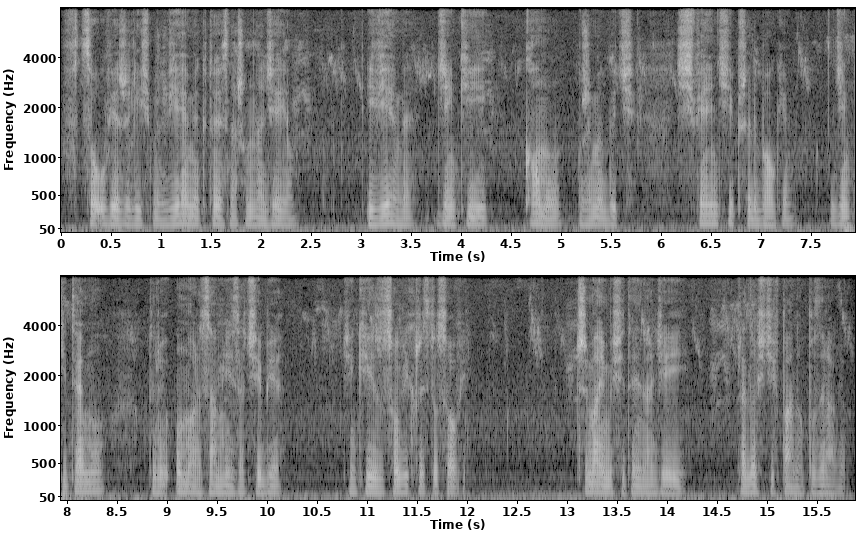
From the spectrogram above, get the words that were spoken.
w co uwierzyliśmy, wiemy, kto jest naszą nadzieją i wiemy, dzięki komu możemy być święci przed Bogiem. Dzięki temu, który umarł za mnie i za Ciebie, dzięki Jezusowi Chrystusowi. Trzymajmy się tej nadziei. Radości w Panu. Pozdrawiam.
